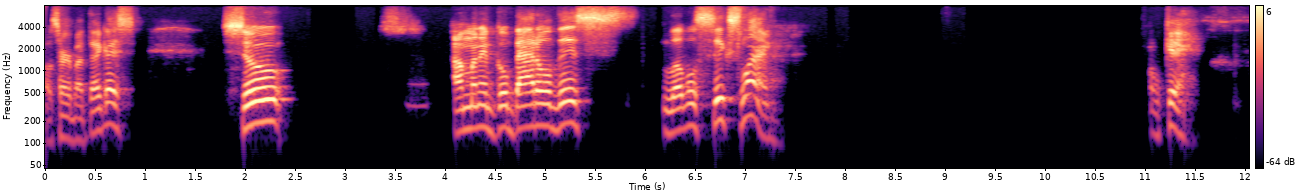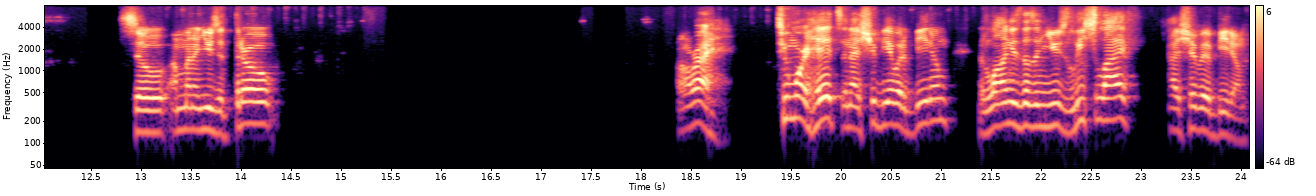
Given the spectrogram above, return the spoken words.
Oh, sorry about that, guys. So I'm going to go battle this level six slime. Okay. So I'm going to use a throw. All right. Two more hits and I should be able to beat him. As long as it doesn't use leech life, I should be able to beat him.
